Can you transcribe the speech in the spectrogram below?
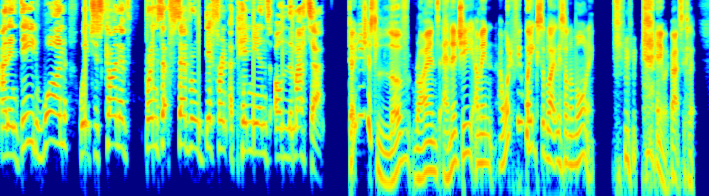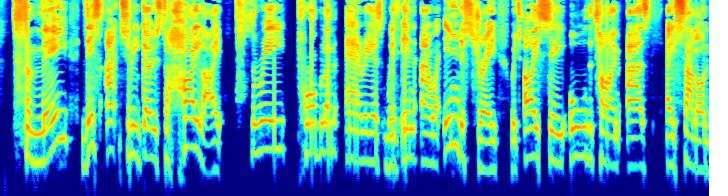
and indeed one which is kind of brings up several different opinions on the matter. Don't you just love Ryan's energy? I mean, I wonder if he wakes up like this on a morning. anyway, back to the clip. For me, this actually goes to highlight three problem areas within our industry, which I see all the time as a salon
